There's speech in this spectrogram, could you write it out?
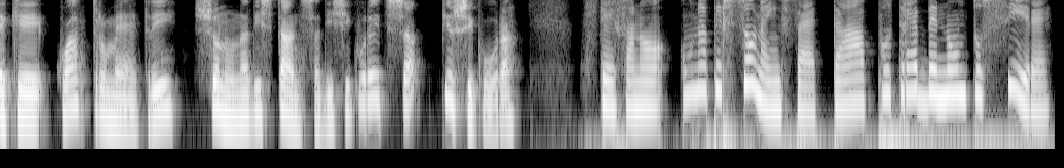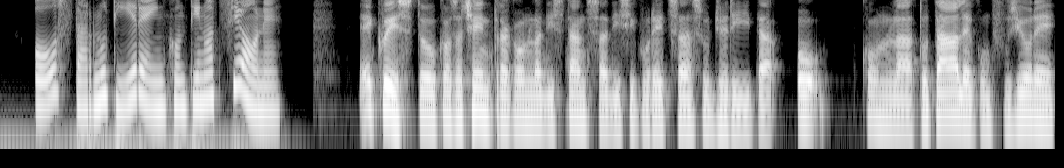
e che 4 metri sono una distanza di sicurezza più sicura. Stefano, una persona infetta potrebbe non tossire o starnutire in continuazione. E questo cosa c'entra con la distanza di sicurezza suggerita o con la totale confusione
